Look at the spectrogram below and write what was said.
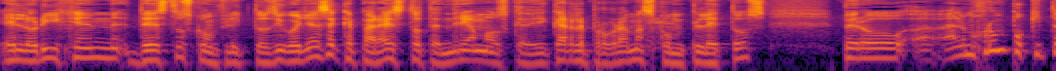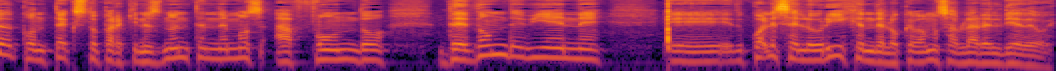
el origen de estos conflictos? Digo, ya sé que para esto tendríamos que dedicarle programas completos, pero a, lo mejor un poquito de contexto para quienes no entendemos a fondo de dónde viene, eh, cuál es el origen de lo que vamos a hablar el día de hoy.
